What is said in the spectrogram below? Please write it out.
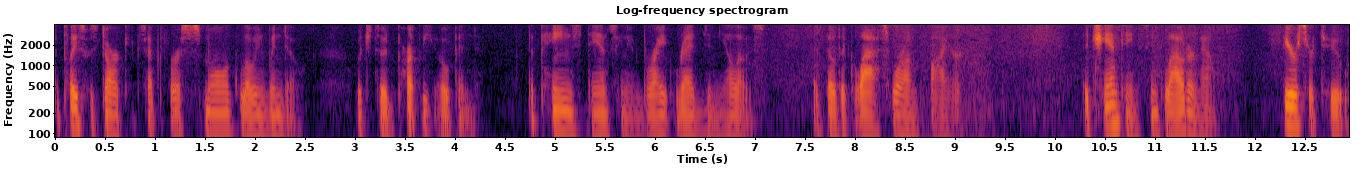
The place was dark except for a small glowing window, which stood partly open, the panes dancing in bright reds and yellows, as though the glass were on fire. The chanting seemed louder now, fiercer too,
